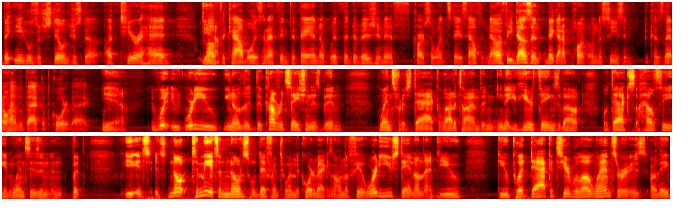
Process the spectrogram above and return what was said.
the Eagles are still just a, a tier ahead. Yeah. of the Cowboys, and I think that they end up with the division if Carson Wentz stays healthy. Now, if he doesn't, they got to punt on the season because they don't have a backup quarterback. Yeah. What where do you you know the the conversation has been Wentz versus Dak a lot of times, and you know you hear things about well Dak's healthy and Wentz isn't, and but it's it's no to me it's a noticeable difference when the quarterback is on the field. Where do you stand on that? Do you do you put Dak a tier below Wentz, or is are they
